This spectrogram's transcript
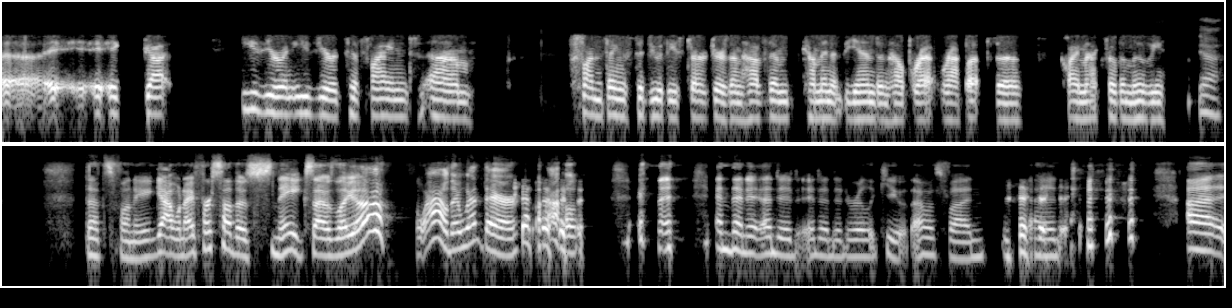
uh, it, it, got easier and easier to find um, fun things to do with these characters and have them come in at the end and help wrap, wrap up the climax of the movie. Yeah, that's funny. Yeah, when I first saw those snakes, I was like, oh, wow, they went there. Wow. and, then, and then it ended. It ended really cute. That was fun. And, uh,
